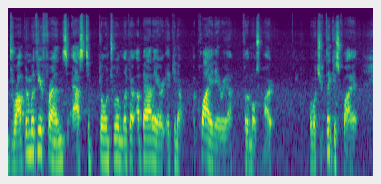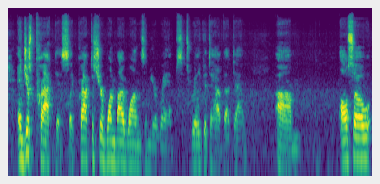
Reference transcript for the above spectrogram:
drop in with your friends, ask to go into a, like a, a bad area, like you know, a quiet area for the most part, or what you think is quiet, and just practice. Like practice your one by ones and your ramps. It's really good to have that down. Um, also,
